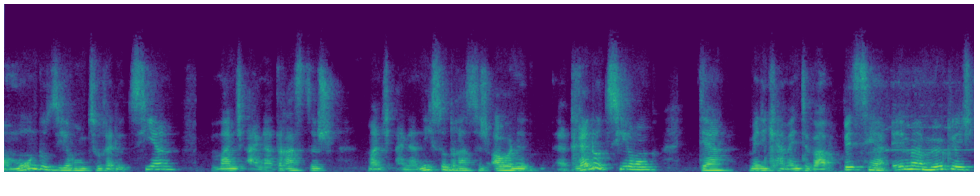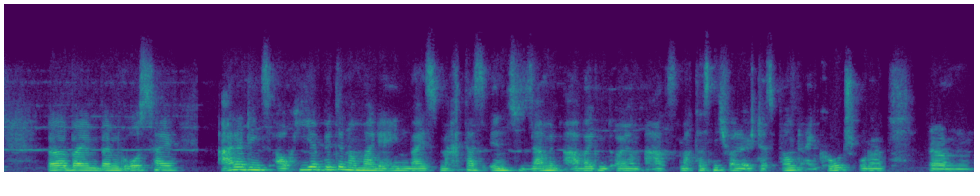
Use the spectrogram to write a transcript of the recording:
Hormondosierung zu reduzieren. Manch einer drastisch, manch einer nicht so drastisch, aber eine Reduzierung der Medikamente war bisher immer möglich äh, beim, beim Großteil. Allerdings auch hier bitte nochmal der Hinweis, macht das in Zusammenarbeit mit eurem Arzt. Macht das nicht, weil euch das irgendein Coach oder ähm,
